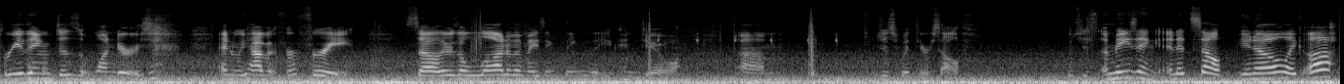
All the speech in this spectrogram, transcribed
breathing does wonders, and we have it for free. So there's a lot of amazing things that you can do um, just with yourself, which is amazing in itself, you know? Like, ah, oh,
